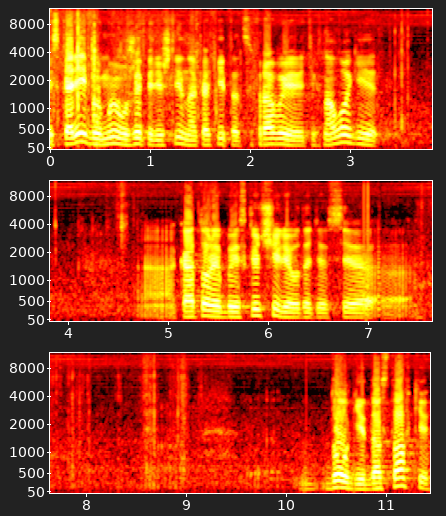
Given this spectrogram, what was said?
и скорее бы мы уже перешли на какие-то цифровые технологии, Э, которые бы исключили вот эти все долгие доставки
